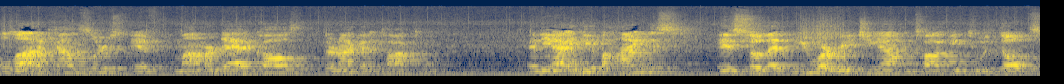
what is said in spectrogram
A lot of counselors, if mom or dad calls, they're not going to talk to them. And the idea behind this is so that you are reaching out and talking to adults.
